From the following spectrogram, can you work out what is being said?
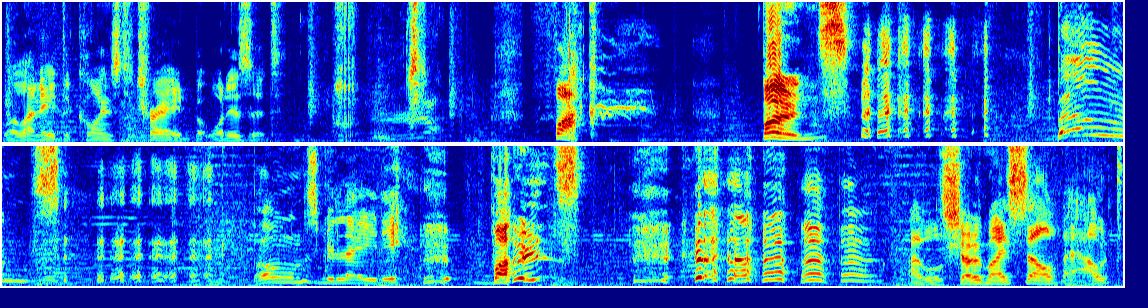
Well, I need the coins to trade, but what is it? Fuck! Bones! Bones! Bones, milady. Bones? I will show myself out.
